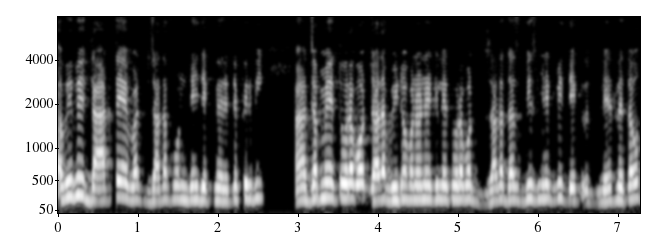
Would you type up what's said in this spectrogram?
अभी भी डांटते हैं बट ज़्यादा फ़ोन नहीं देखने देते फिर भी जब मैं थोड़ा बहुत ज़्यादा वीडियो बनाने के लिए थोड़ा बहुत ज़्यादा दस बीस मिनट भी देख, ले लेता हूँ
